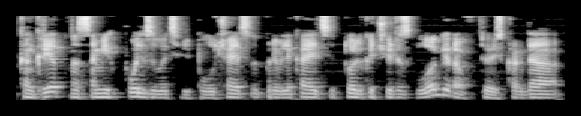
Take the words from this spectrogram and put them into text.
конкретно самих пользователей, получается, привлекаете только через блогеров, то есть когда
